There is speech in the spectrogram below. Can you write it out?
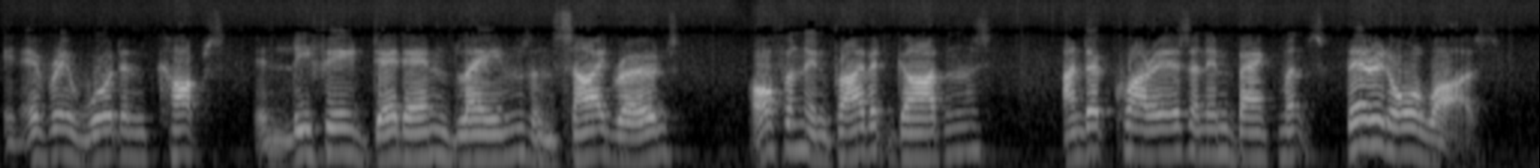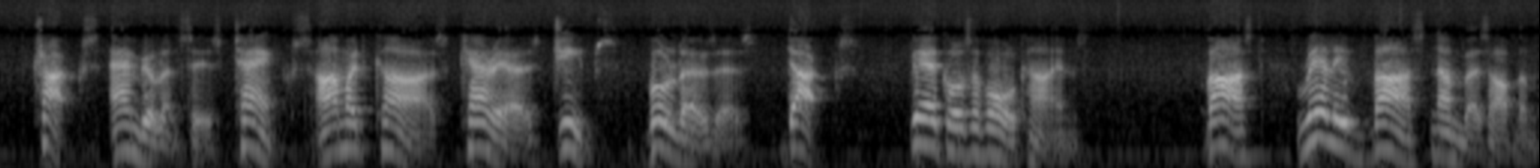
In every wood and copse, in leafy dead-end lanes and side roads, often in private gardens, under quarries and embankments, there it all was. Trucks, ambulances, tanks, armoured cars, carriers, jeeps, bulldozers, ducks, vehicles of all kinds. Vast, really vast numbers of them.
